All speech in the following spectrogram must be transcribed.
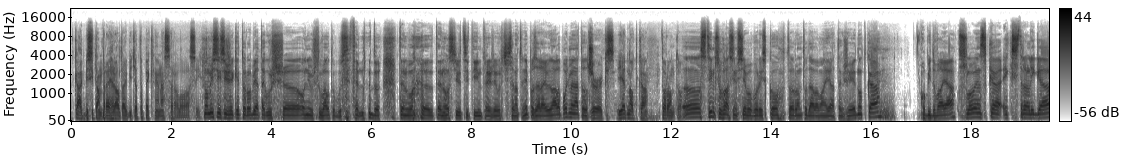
ak, ak by si tam prehral, tak by ťa to pekne nasralo asi. No myslím si, že keď to robia, tak už uh, oni už sú v autobuse, ten, do, ten, ten hostujúci tým, takže určite sa na to nepozerajú. No ale poďme na to. Jerks, jednotka, Toronto. Uh, s tým súhlasím s tebou, Borisko. Toronto dávam aj ja, takže jednotka. Obidvaja. Slovenská Extraliga.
